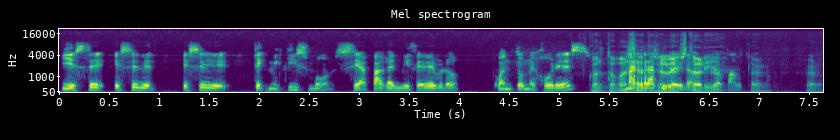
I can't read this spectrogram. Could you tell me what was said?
y ese, ese, ese tecnicismo se apaga en mi cerebro cuanto mejor es, más, rápido la historia. Claro, claro.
